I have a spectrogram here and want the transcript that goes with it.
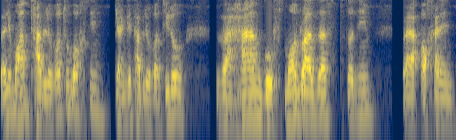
ولی ما هم تبلیغات رو باختیم جنگ تبلیغاتی رو و هم گفتمان رو از دست دادیم و آخرین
